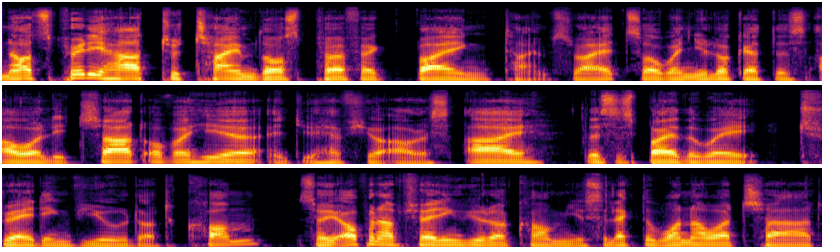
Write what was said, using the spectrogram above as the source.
Now it's pretty hard to time those perfect buying times, right? So when you look at this hourly chart over here and you have your RSI, this is by the way, tradingview.com. So you open up tradingview.com, you select the one hour chart,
